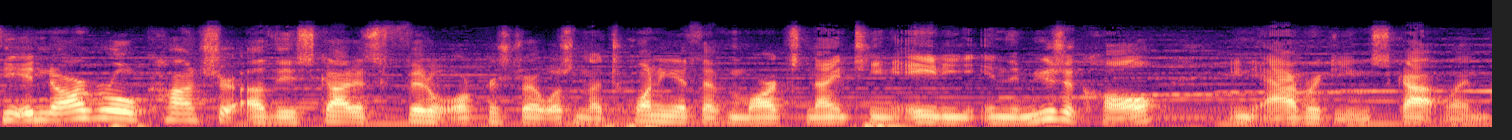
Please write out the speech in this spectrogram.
The inaugural concert of the Scottish Fiddle Orchestra was on the 20th of March 1980 in the Music Hall in Aberdeen, Scotland.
